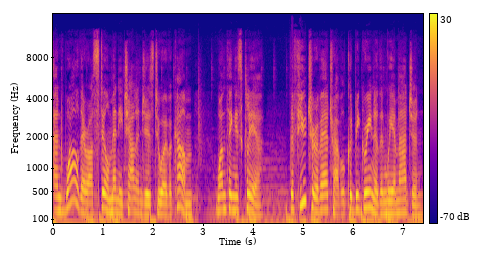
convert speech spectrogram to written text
And while there are still many challenges to overcome, one thing is clear. The future of air travel could be greener than we imagine.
